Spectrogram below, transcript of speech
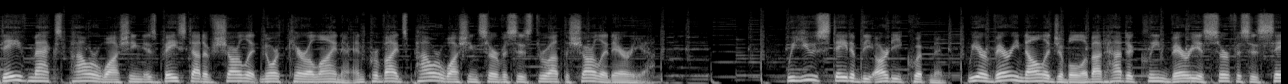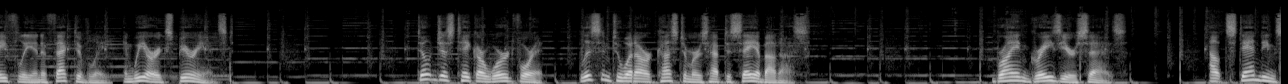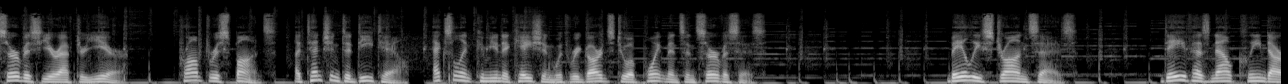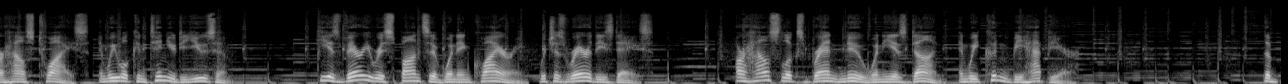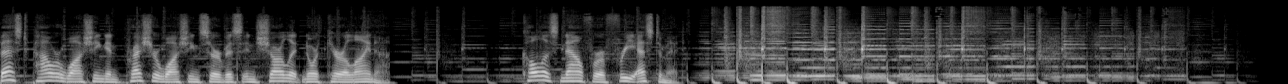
Dave Mac's Power Washing is based out of Charlotte, North Carolina and provides power washing services throughout the Charlotte area. We use state-of-the-art equipment, we are very knowledgeable about how to clean various surfaces safely and effectively, and we are experienced. Don't just take our word for it. Listen to what our customers have to say about us. Brian Grazier says. Outstanding service year after year. Prompt response, attention to detail, excellent communication with regards to appointments and services. Bailey Straughn says. Dave has now cleaned our house twice, and we will continue to use him. He is very responsive when inquiring, which is rare these days. Our house looks brand new when he is done, and we couldn't be happier. The best power washing and pressure washing service in Charlotte, North Carolina. Call us now for a free estimate.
